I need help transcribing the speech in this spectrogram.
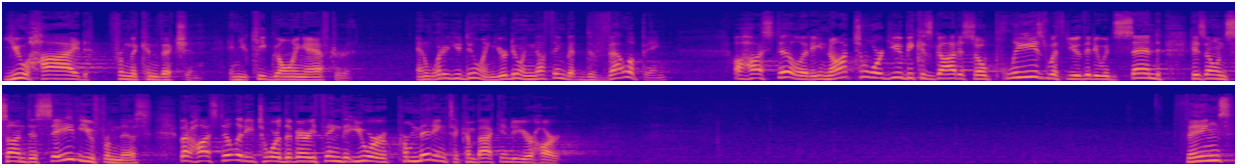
you hide from the conviction and you keep going after it. And what are you doing? You're doing nothing but developing a hostility, not toward you because God is so pleased with you that He would send His own Son to save you from this, but hostility toward the very thing that you are permitting to come back into your heart. Things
